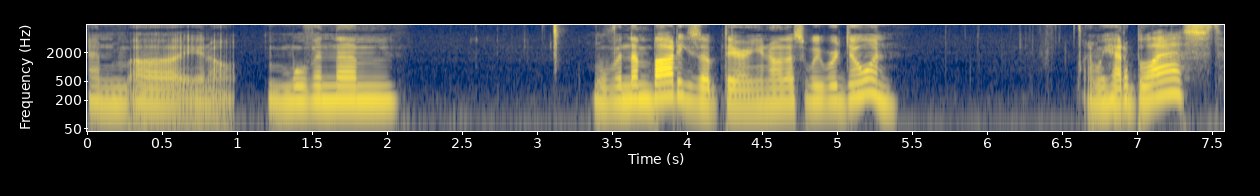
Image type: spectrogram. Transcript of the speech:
and uh, you know, moving them moving them bodies up there, you know, that's what we were doing. And we had a blast.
